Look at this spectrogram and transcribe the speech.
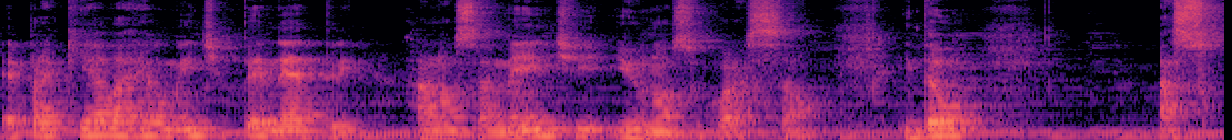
é para que ela realmente penetre a nossa mente e o nosso coração. Então, as,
